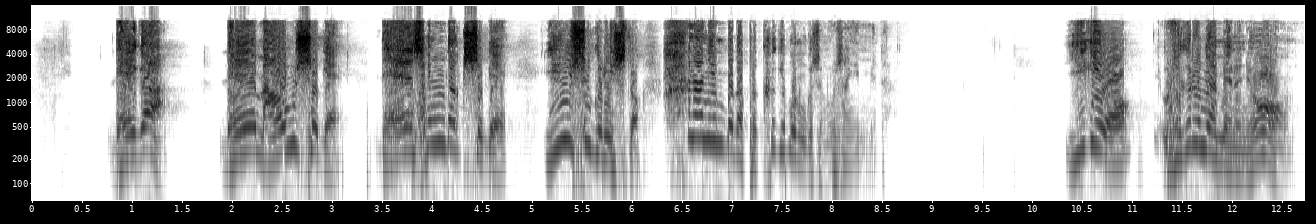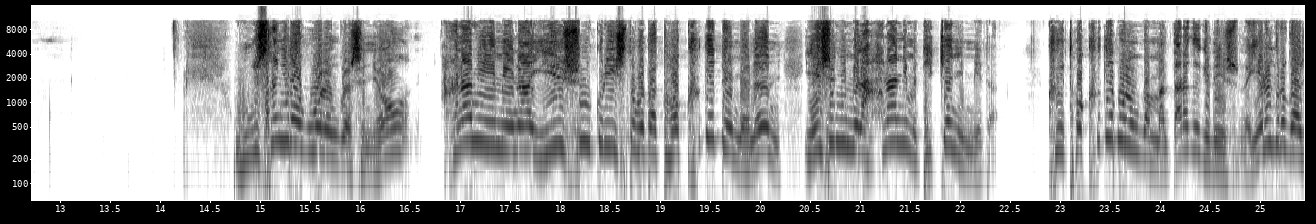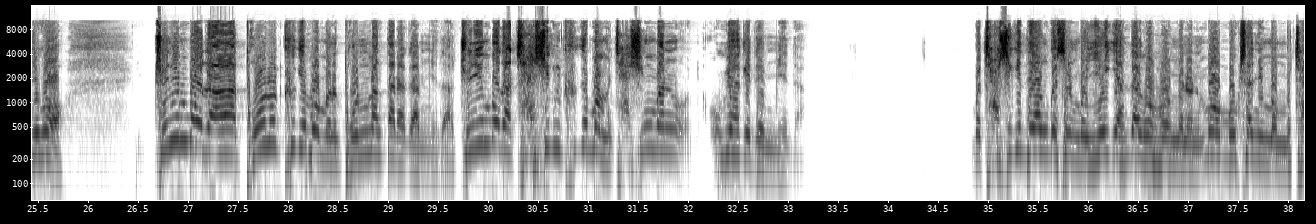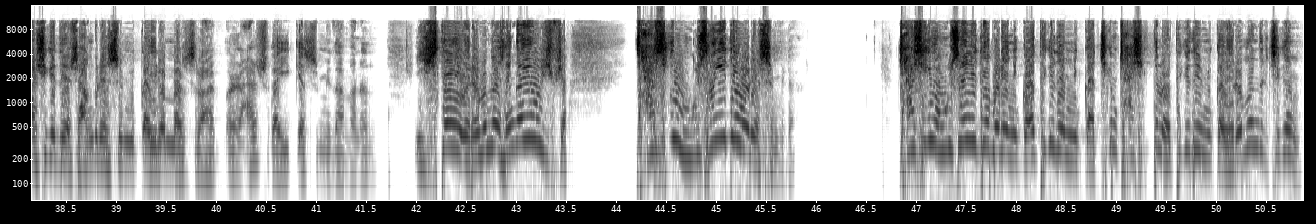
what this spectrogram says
내가 내 마음속에 내 생각 속에 예수 그리스도 하나님보다 더 크게 보는 것은 우상입니다. 이게요 왜 그러냐면요 우상이라고 하는 것은요 하나님이나 예수 그리스도보다 더 크게 되면은 예수님이나 하나님은 뒷전입니다. 그 더 크게 보는 것만 따라가게 되어 있습니다. 예를 들어 가지고 주님보다 돈을 크게 보면 돈만 따라갑니다. 주님보다 자식을 크게 보면 자식만 우회하게 됩니다. 뭐 자식에 대한 것을 뭐 얘기한다고 보면은 뭐 목사님은 뭐 자식에 대해서 안 그랬습니까? 이런 말씀을 할 수가 있겠습니다만은 이 시대에 여러분들 생각해 보십시오. 자식이 우상이 되어버렸습니다. 자식이 우상이 되어버리니까 어떻게 됩니까? 지금 자식들 어떻게 됩니까? 여러분들 지금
